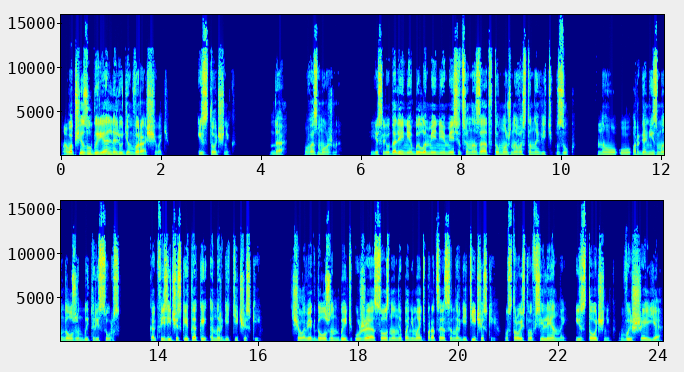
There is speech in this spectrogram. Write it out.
А вообще зубы реально людям выращивать? Источник. Да, возможно. Если удаление было менее месяца назад, то можно восстановить зуб. Но у организма должен быть ресурс, как физический, так и энергетический. Человек должен быть уже осознан и понимать процесс энергетический, устройство Вселенной, источник, высшее «я».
